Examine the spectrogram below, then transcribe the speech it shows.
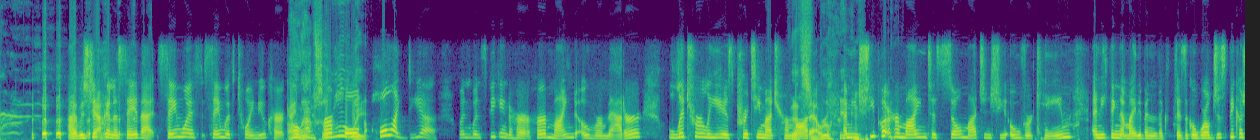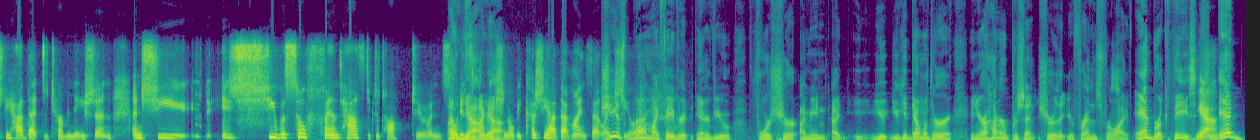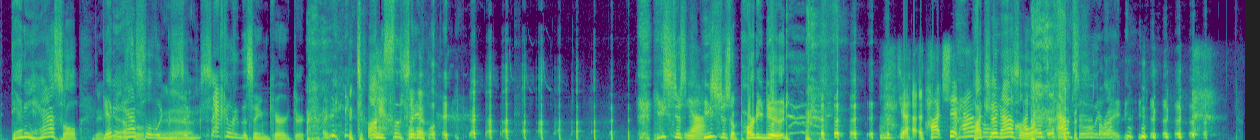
I was just Yeah. gonna say that. Same with same with Toy Newkirk. I Oh, mean, absolutely. Her whole whole idea when when speaking to her, her mind over matter literally is pretty much her That's motto. really- I mean, she put her mind to so much and she overcame anything that might have been in the physical world just because she had that determination. And she she was so fantastic to talk to and so Oh, yeah, yeah. inspirational because she had that mindset like she is Sheila. one of my favorite interview for sure. I mean, I, you you get done with her and you're 100% sure that you're friends for life. And Brooke Theiss. Yeah. And Danny Hassel. Danny Danny, Hassel, Hassel, is yeah. exactly the same character. I mean, he talks the same way. he's just Yeah. he's just a party dude. Yeah. hot shit Hassel. Hot shit hassle. Hot That's absolutely right.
